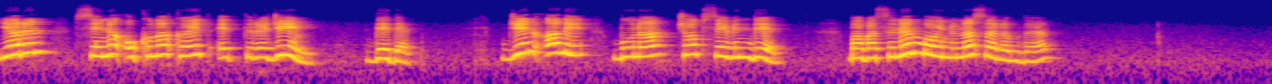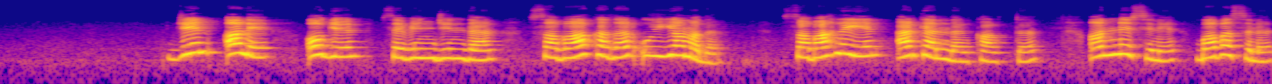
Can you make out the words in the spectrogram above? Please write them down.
Yarın seni okula kayıt ettireceğim, dedi. Cin Ali buna çok sevindi. Babasının boynuna sarıldı. Cin Ali o gün sevincinden sabaha kadar uyuyamadı. Sabahleyin erkenden kalktı. Annesini, babasını,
